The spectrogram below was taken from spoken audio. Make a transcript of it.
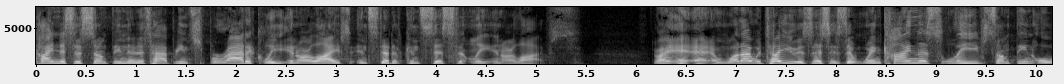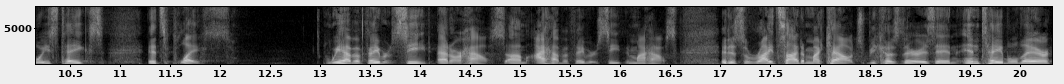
Kindness is something that is happening sporadically in our lives instead of consistently in our lives. Right? And, what I would tell you is this is that when kindness leaves, something always takes its place we have a favorite seat at our house. Um, I have a favorite seat in my house. It is the right side of my couch because there is an end table there.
